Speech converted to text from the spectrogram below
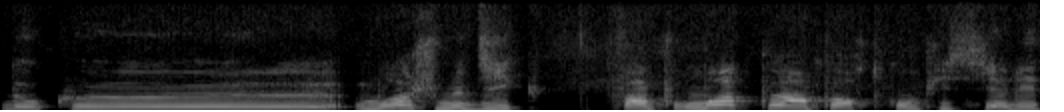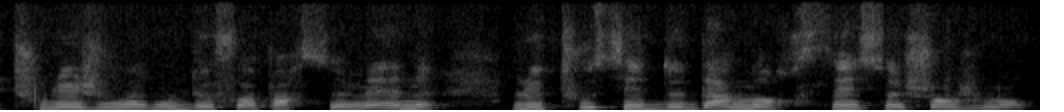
Donc, euh, moi, je me dis, enfin, pour moi, peu importe qu'on puisse y aller tous les jours ou deux fois par semaine, le tout, c'est d'amorcer ce changement.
